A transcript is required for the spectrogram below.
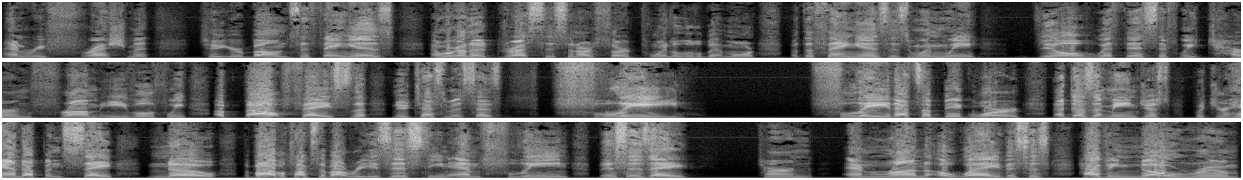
and refreshment to your bones. The thing is, and we're going to address this in our third point a little bit more, but the thing is, is when we deal with this, if we turn from evil, if we about face, the New Testament says, flee Flee. That's a big word. That doesn't mean just put your hand up and say no. The Bible talks about resisting and fleeing. This is a turn and run away. This is having no room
